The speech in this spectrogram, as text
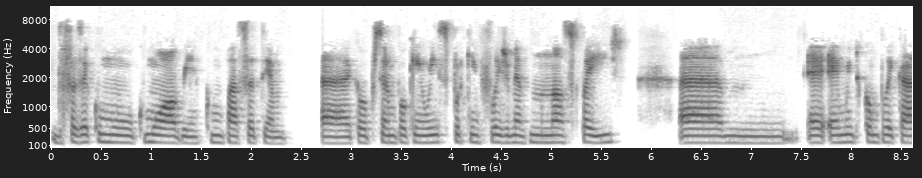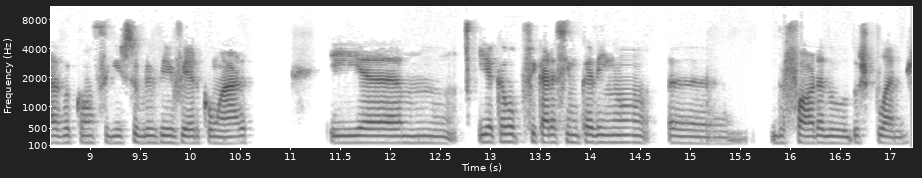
de fazer como, como hobby, como passatempo. Uh, acaba por ser um pouquinho isso, porque infelizmente no nosso país um, é, é, muito complicado conseguir sobreviver com arte e, um, e acabou por ficar assim um bocadinho uh, de fora do, dos planos.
